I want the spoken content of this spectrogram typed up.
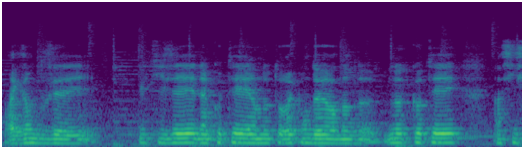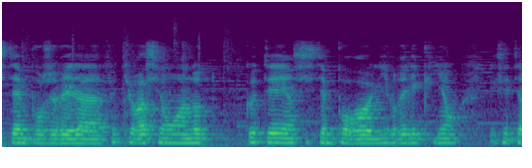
par exemple, vous allez utiliser d'un côté un autorépondeur, d'un autre côté un système pour gérer la facturation, un autre côté un système pour livrer les clients, etc.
